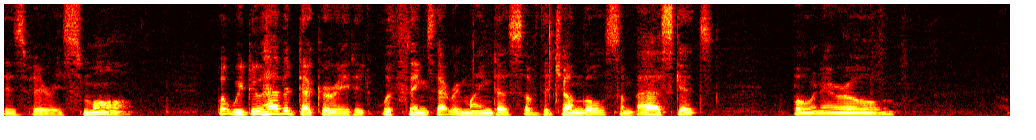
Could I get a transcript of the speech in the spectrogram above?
is very small. But we do have it decorated with things that remind us of the jungle, some baskets, bow and arrow, a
